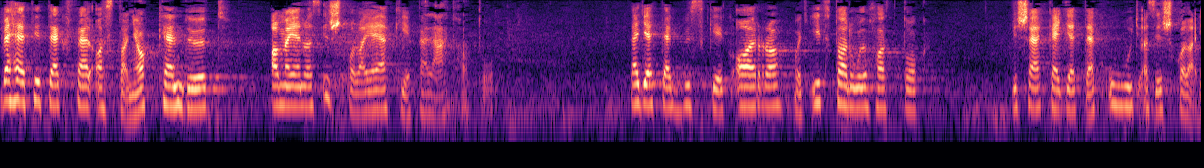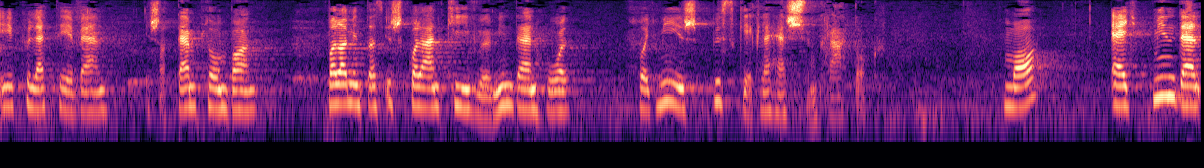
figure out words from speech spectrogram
vehetitek fel azt a nyakkendőt, amelyen az iskola jelképe látható. Legyetek büszkék arra, hogy itt tanulhattok, viselkedjetek úgy az iskola épületében és a templomban, valamint az iskolán kívül mindenhol, hogy mi is büszkék lehessünk rátok. Ma egy minden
